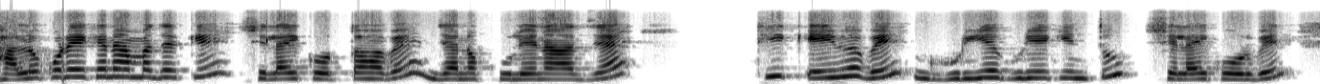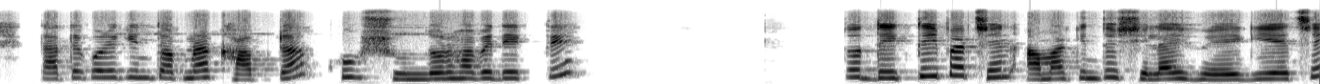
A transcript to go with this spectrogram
ভালো করে এখানে আমাদেরকে সেলাই করতে হবে যেন খুলে না যায়। ঠিক এইভাবে ঘুরিয়ে ঘুরিয়ে কিন্তু সেলাই করবেন, তাতে করে কিন্তু আপনার খাপটা খুব সুন্দর হবে দেখতে তো দেখতেই পাচ্ছেন আমার কিন্তু সেলাই হয়ে গিয়েছে।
